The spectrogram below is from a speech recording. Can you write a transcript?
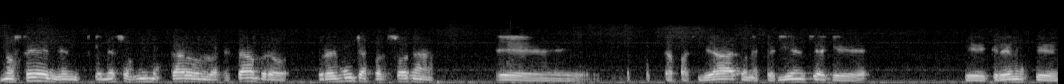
No sé en, esos mismos cargos en los que están, pero pero hay muchas personas eh, con capacidad, con experiencia que, que creemos que,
